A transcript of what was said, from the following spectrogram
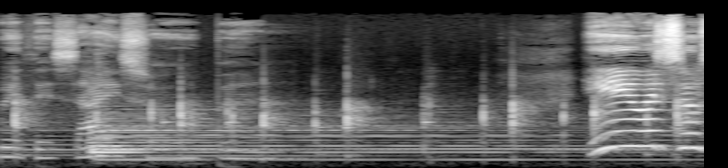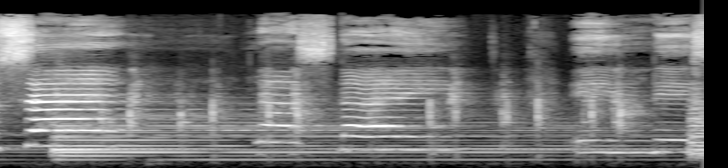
with his eyes open. He was so sad last night in this.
